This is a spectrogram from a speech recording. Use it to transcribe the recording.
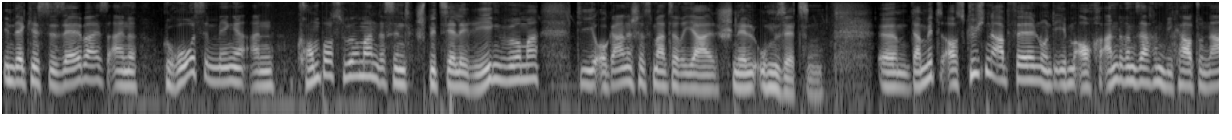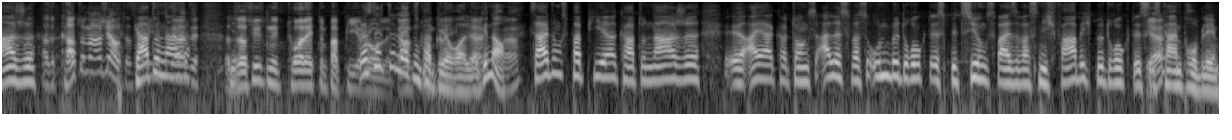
In der Kiste selber ist eine große Menge an Kompostwürmern. Das sind spezielle Regenwürmer, die organisches Material schnell umsetzen. Ähm, damit aus Küchenabfällen und eben auch anderen Sachen wie Kartonage. Also Kartonage auch? Das Kartonage. Also das ist eine Toilettenpapierrolle. Das ist eine Toilettenpapierrolle, ja, genau. Ja. Zeitungspapier, Kartonage, äh, Eierkartons, alles was unbedruckt ist, beziehungsweise was nicht farbig bedruckt ist, ja? ist kein Problem.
